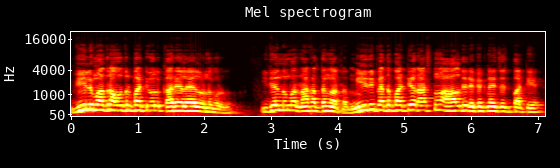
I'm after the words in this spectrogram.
వీళ్ళు మాత్రం అవతల పార్టీ వాళ్ళు కార్యాలయాలు ఉండకూడదు. ఇదేందో మరి నాకు అర్థం కావట్లేదు. మీది పెద్ద పార్టీ రాష్ట్రంలో ఆల్రెడీ రికగ్నైజ్డ్ పార్టీయే?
